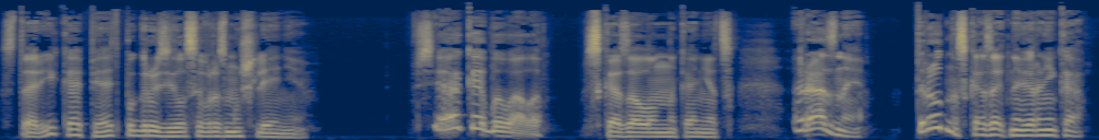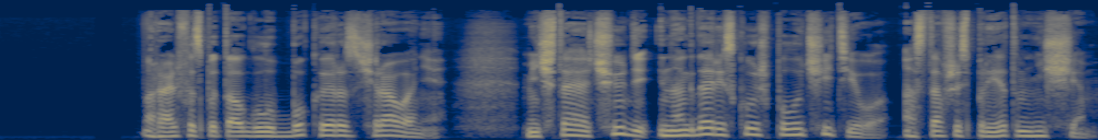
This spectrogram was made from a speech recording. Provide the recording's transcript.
Старик опять погрузился в размышления. «Всякое бывало», — сказал он наконец. «Разное. Трудно сказать наверняка». Ральф испытал глубокое разочарование. Мечтая о чуде, иногда рискуешь получить его, оставшись при этом ни с чем.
